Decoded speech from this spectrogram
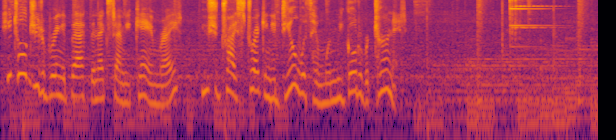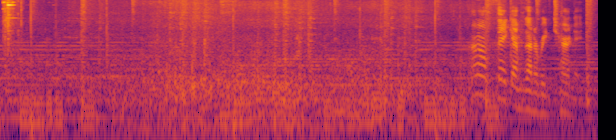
he told you to bring it back the next time you came, right? You should try striking a deal with him when we go to return it. I don't think I'm gonna return it.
